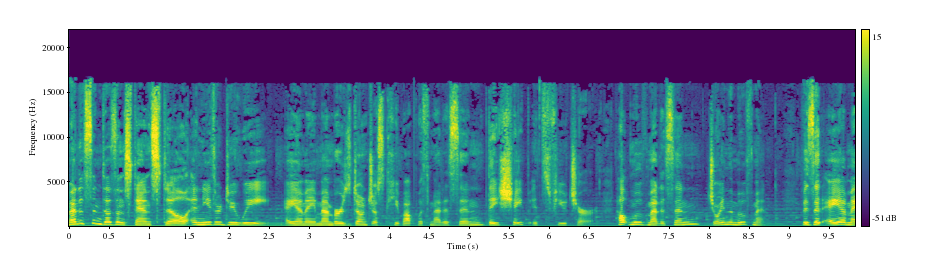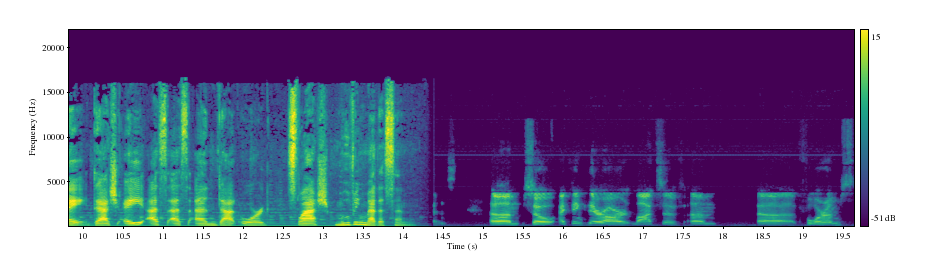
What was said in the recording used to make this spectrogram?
Medicine doesn't stand still, and neither do we. AMA members don't just keep up with medicine, they shape its future. Help move medicine, join the movement. Visit ama-assn.org slash moving medicine. Um, so I think there are lots of um, uh, forums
